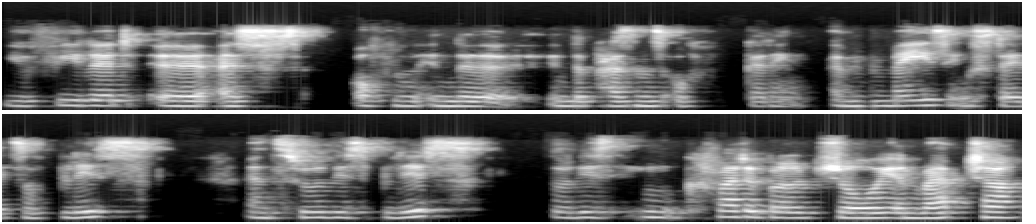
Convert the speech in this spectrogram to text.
You feel it uh, as often in the in the presence of getting amazing states of bliss. And through this bliss, so this incredible joy and rapture,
